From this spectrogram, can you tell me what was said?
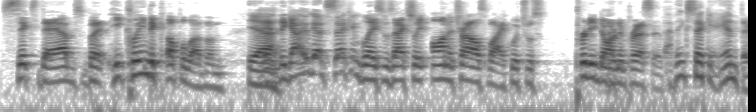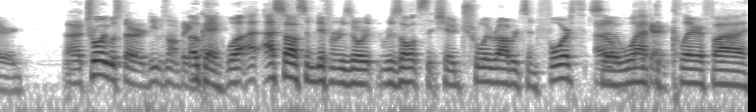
six dabs, but he cleaned a couple of them. Yeah. And the guy who got second place was actually on a trials bike, which was pretty darn impressive. I think second and third. Uh, Troy was third. He was on big. Okay, well, I, I saw some different resort, results that showed Troy Robertson fourth, so Oh, we'll have to clarify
